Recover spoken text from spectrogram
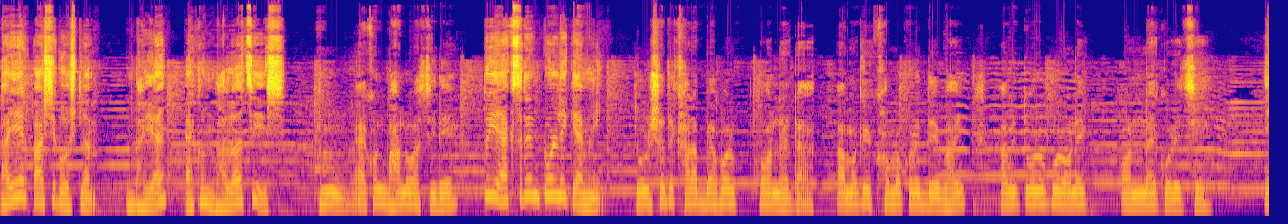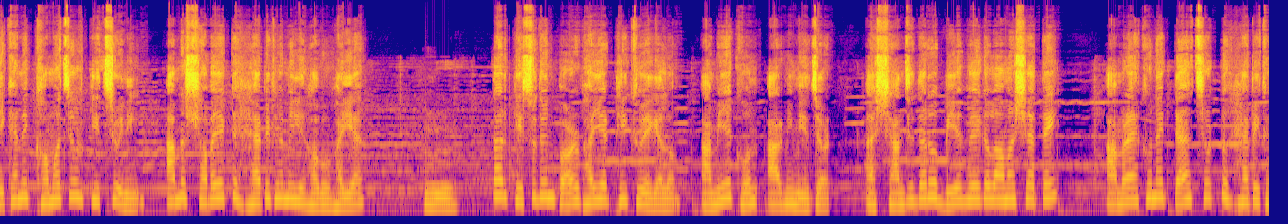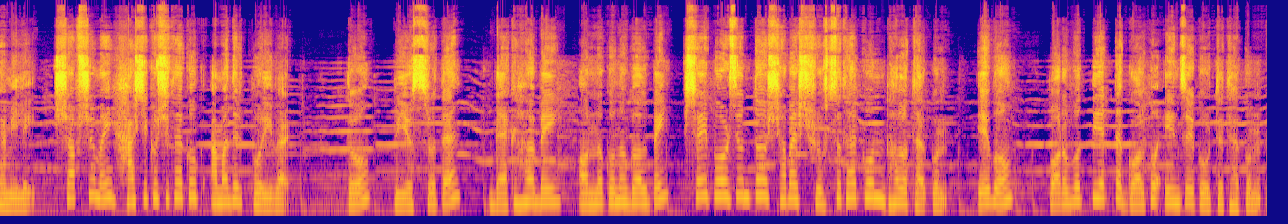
ভাইয়ের পাশে বসলাম। ভাইয়া এখন ভালো আছিস? হুম এখন ভালো আছি রে। তুই অ্যাক্সিডেন্ট করলি কেমনি? তোর সাথে খারাপ ব্যবহার ফল এটা আমাকে ক্ষমা করে দে ভাই। আমি তোর উপর অনেক অন্যায় করেছি। এখানে ক্ষমা চেয়ে ওর কিছুই নেই। আমরা সবাই একটা হ্যাপি ফ্যামিলি হব ভাইয়া। হুম। তার কিছুদিন পর ভাইয়া ঠিক হয়ে গেল। আমি এখন আর্মি মেজর আর সানজিদারও বিয়ে হয়ে গেল আমার সাথে। আমরা এখন একটা ছোট্ট হ্যাপি ফ্যামিলি সবসময় হাসি খুশি থাকুক আমাদের পরিবার। তো প্রিয় শ্রোতা দেখা হবে অন্য কোনো গল্পে। সেই পর্যন্ত সবাই সুস্থ থাকুন ভালো থাকুন। এবং পরবর্তী একটা গল্প এনজয় করতে থাকুন।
